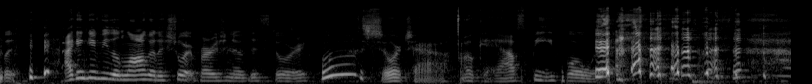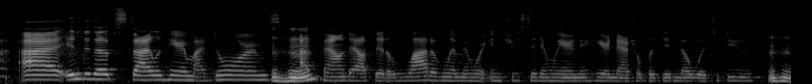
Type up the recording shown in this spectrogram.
but I can give you the long or the short version of this story. Ooh, the short child. Okay, I'll speed forward. I ended up styling hair in my dorms. Mm-hmm. I found out that a lot of women were interested in wearing their hair natural but didn't know what to do. Mm-hmm.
